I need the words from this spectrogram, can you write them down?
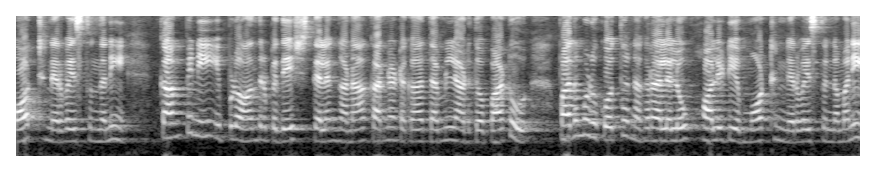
మార్ట్ నిర్వహిస్తుందని కంపెనీ ఇప్పుడు ఆంధ్రప్రదేశ్ తెలంగాణ కర్ణాటక తమిళనాడుతో పాటు పదమూడు కొత్త నగరాలలో హాలిడే మార్ట్ నిర్వహిస్తున్నామని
